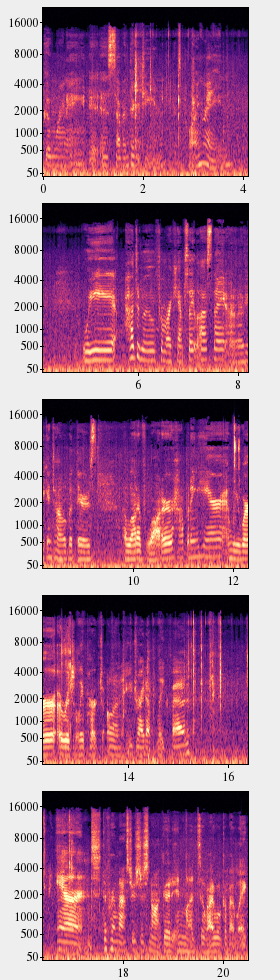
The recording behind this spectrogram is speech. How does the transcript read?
Good morning. It is 7:13. It's pouring rain. We had to move from our campsite last night. I don't know if you can tell, but there's a lot of water happening here and we were originally parked on a dried up lake bed. And the ProMaster's just not good in mud, so I woke up at like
